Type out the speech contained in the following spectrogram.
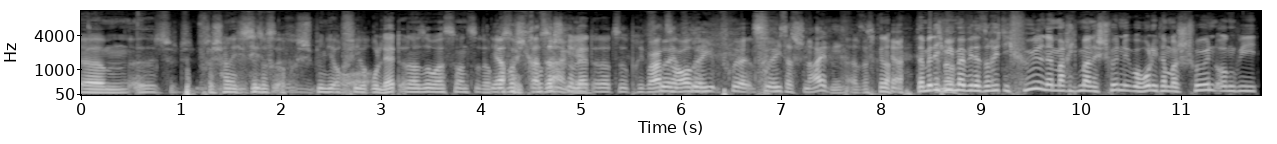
ähm, äh, wahrscheinlich sind das auch, spielen die auch viel Roulette oder sowas sonst oder Ja, grad russisch sagen, Roulette oder zu privat früher, zu Hause. früher, früher, früher hieß das Schneiden. Also, Genau. ja, Damit ich genau. mich mal wieder so richtig fühle, dann mache ich mal eine schöne, überhole ich dann mal schön irgendwie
